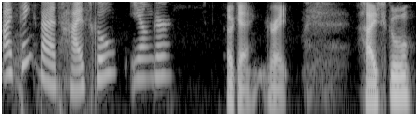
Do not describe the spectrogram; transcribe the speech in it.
I think that high school younger. Okay, great. High school,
